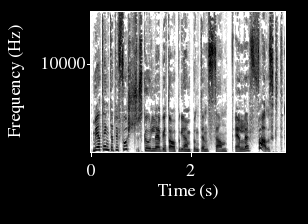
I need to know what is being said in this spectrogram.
Men jag tänkte att vi först skulle beta av programpunkten Sant eller falskt.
